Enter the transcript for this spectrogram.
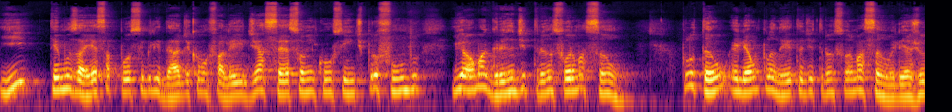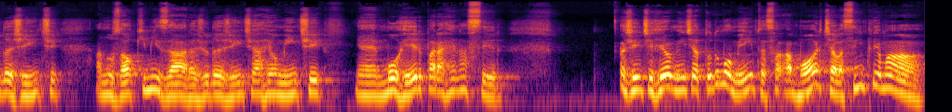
E temos aí essa possibilidade, como falei, de acesso ao inconsciente profundo e a uma grande transformação. Plutão ele é um planeta de transformação, ele ajuda a gente a nos alquimizar, ajuda a gente a realmente é, morrer para renascer. A gente realmente a todo momento, essa, a morte ela sempre é uma,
